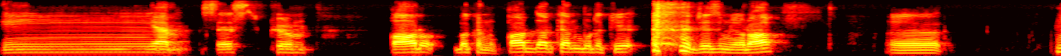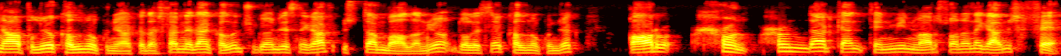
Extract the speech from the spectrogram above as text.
iyyem, ses, küm, kar. Bakın kar derken buradaki cezimli ra e, ne yapılıyor? Kalın okunuyor arkadaşlar. Neden kalın? Çünkü öncesindeki harf üstten bağlanıyor. Dolayısıyla kalın okunacak. Qarhun. Hun derken tenvin var. Sonra ne gelmiş? Fe.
